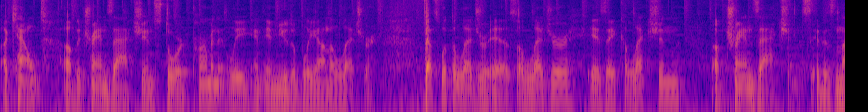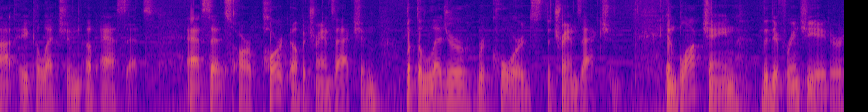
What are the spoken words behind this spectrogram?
account of the transaction stored permanently and immutably on a ledger. That's what the ledger is. A ledger is a collection of transactions. It is not a collection of assets. Assets are part of a transaction, but the ledger records the transaction. In blockchain, the differentiator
